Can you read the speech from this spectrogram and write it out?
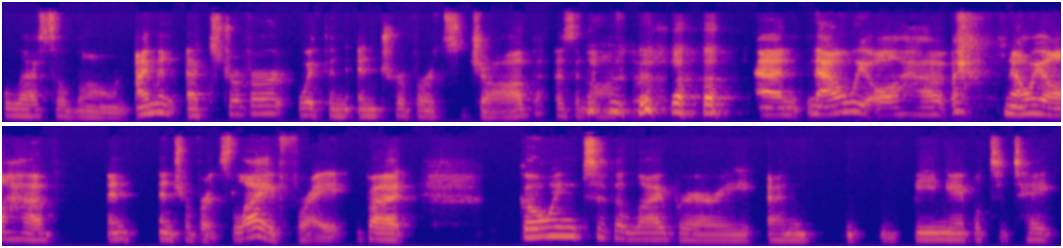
less alone. I'm an extrovert with an introvert's job as an author. And now we all have now we all have an introvert's life right? But going to the library and being able to take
